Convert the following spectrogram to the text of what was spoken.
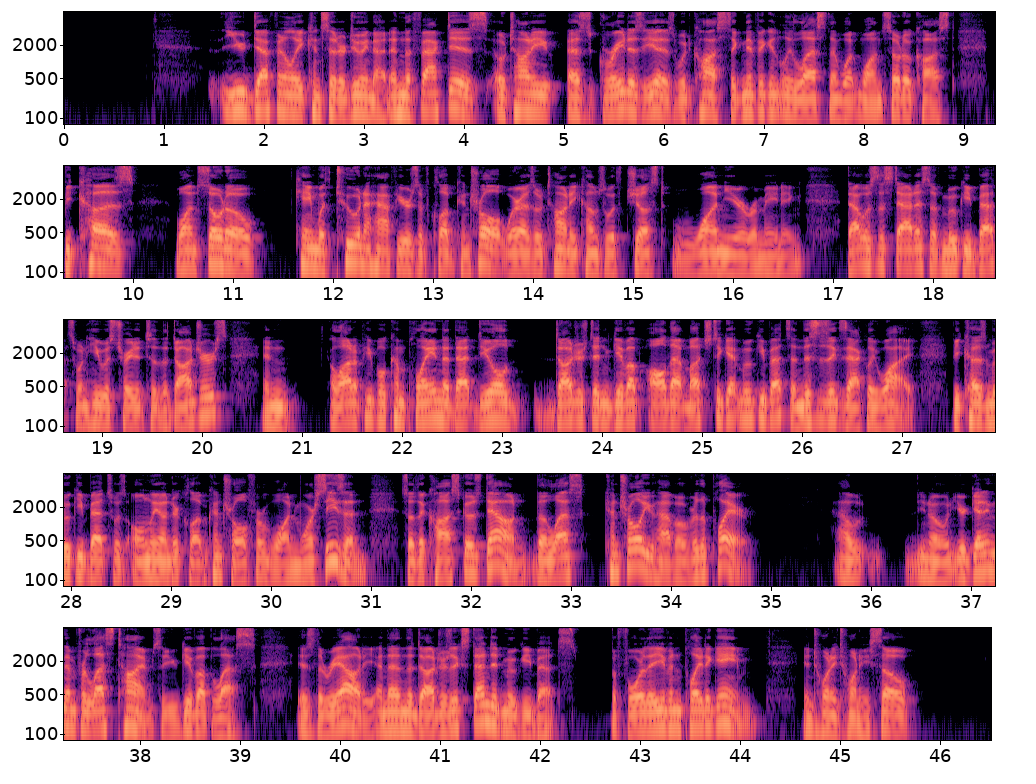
you definitely consider doing that. And the fact is, Ohtani, as great as he is, would cost significantly less than what Juan Soto cost because Juan Soto came with two and a half years of club control, whereas Ohtani comes with just one year remaining. That was the status of Mookie Betts when he was traded to the Dodgers. And a lot of people complain that that deal, Dodgers didn't give up all that much to get Mookie Betts. And this is exactly why. Because Mookie Betts was only under club control for one more season. So the cost goes down, the less control you have over the player. How, you know, you're getting them for less time. So you give up less is the reality. And then the Dodgers extended Mookie Betts before they even played a game in 2020. So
